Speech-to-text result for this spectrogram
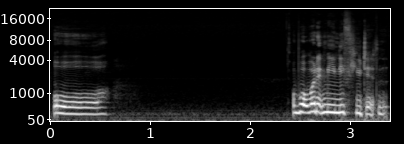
Or what would it mean if you didn't?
